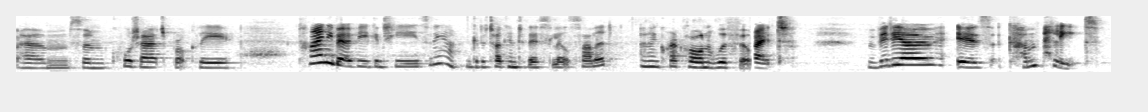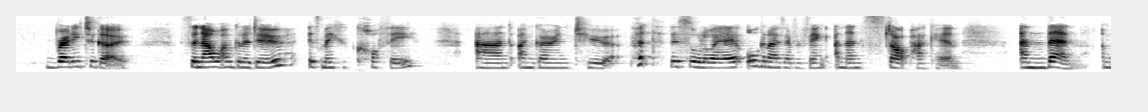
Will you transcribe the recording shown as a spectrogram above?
um, some courgette, broccoli, tiny bit of vegan cheese, and yeah, I'm to tuck into this little salad and then crack on with Phil. Right, video is complete ready to go. So now what i'm to do is make a coffee and i'm going to put this all away organize everything and then start packing. And then i'm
